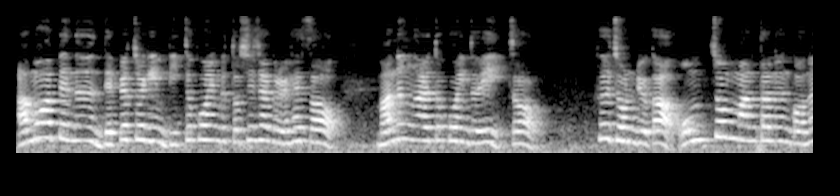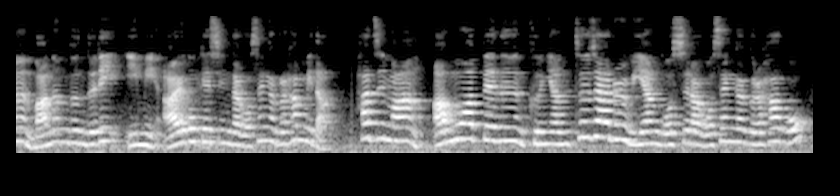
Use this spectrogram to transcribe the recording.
암호화폐는 대표적인 비트코인부터 시작을 해서 많은 알트코인들이 있죠. 그 종류가 엄청 많다는 거는 많은 분들이 이미 알고 계신다고 생각을 합니다. 하지만 암호화폐는 그냥 투자를 위한 것이라고 생각을 하고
